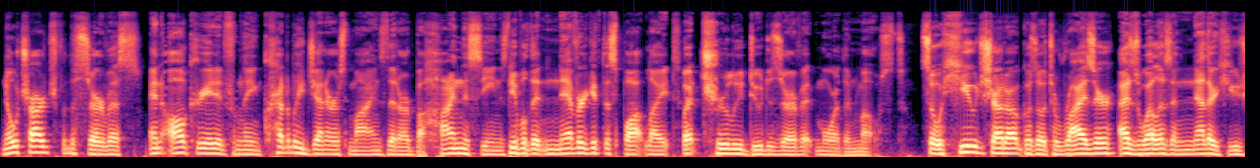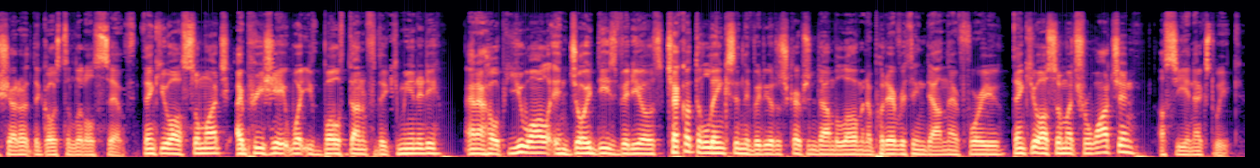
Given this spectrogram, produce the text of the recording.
no charge for the service, and all created from the incredibly generous minds that are behind the scenes, people that never get the spotlight, but truly do deserve it more than most. So a huge shout out goes out to Ryz0r, as well as another huge shout out that goes to Little Civ. Thank you all so much. I appreciate what you've both done for the community. And I hope you all enjoyed these videos. Check out the links in the video description down below. I'm going to put everything down there for you. Thank you all so much for watching. I'll see you next week.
